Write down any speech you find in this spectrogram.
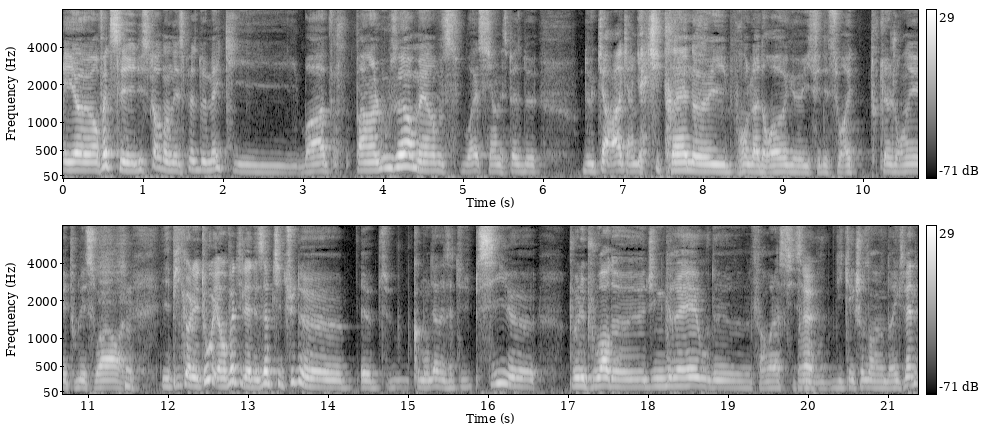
et en fait, c'est l'histoire d'un espèce de mec qui. Bah, pas un loser, mais un, ouais, si, un espèce de, de carac, un gars qui traîne, euh, il prend de la drogue, euh, il fait des soirées toute la journée, tous les soirs, euh, il picole et tout. Et en fait, il a des aptitudes, comment dire, des aptitudes psy. peu les pouvoirs de Jean Grey ou de. Enfin voilà, si ça Ouais. vous dit quelque chose dans, dans X-Men.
